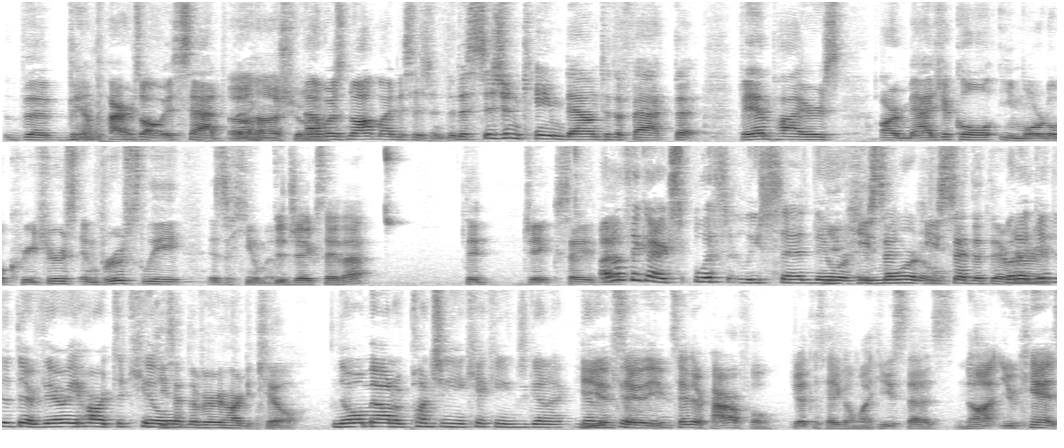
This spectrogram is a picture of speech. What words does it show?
the vampires always sad thing. Uh-huh, sure. That was not my decision. The decision came down to the fact that vampires are magical, immortal creatures, and Bruce Lee is a human. Did Jake say that? Did Jake say that? I don't think I explicitly said they He- were he immortal. Said, he said that they're but I did that they're very hard to kill. He said they're very hard to kill. no amount of punching and kicking is gonna, He gonna didn't kill. say. them. He didn't say they're powerful. You have to take on what he says. Not you can't.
